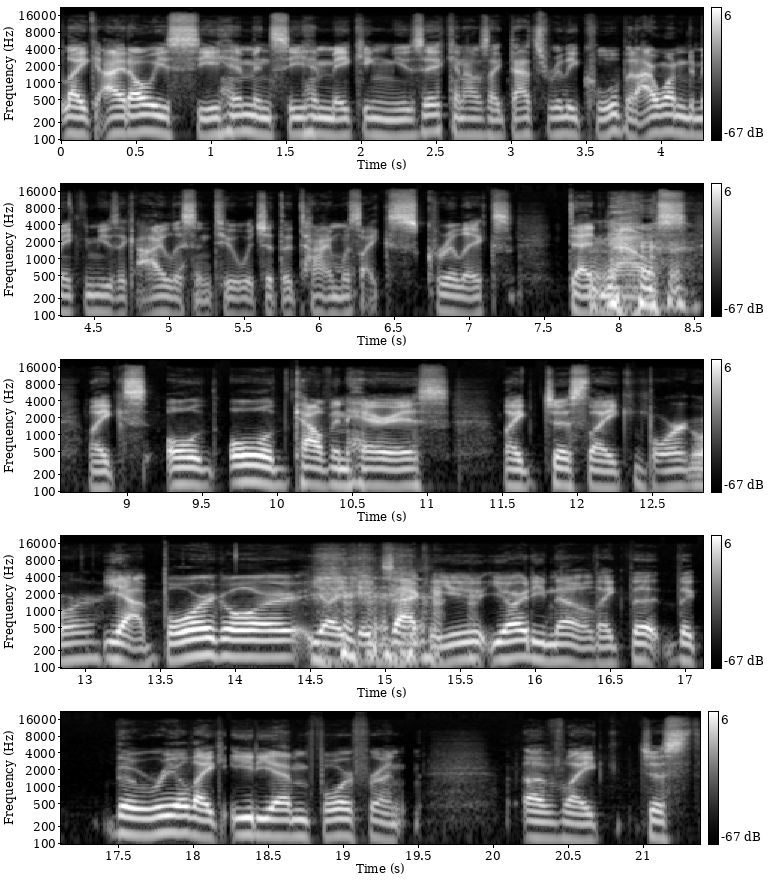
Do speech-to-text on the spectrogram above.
like I'd always see him and see him making music, and I was like, "That's really cool." But I wanted to make the music I listened to, which at the time was like Skrillex, Dead Mouse, like old old Calvin Harris, like just like Borgore. yeah, Borgore, yeah, like exactly. you you already know like the the the real like EDM forefront of like just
